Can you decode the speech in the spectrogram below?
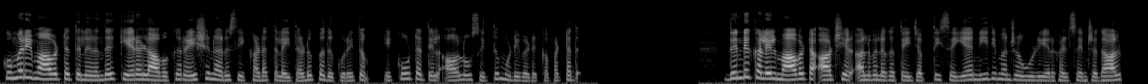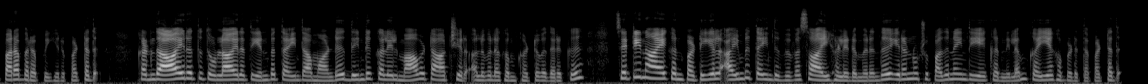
குமரி மாவட்டத்திலிருந்து கேரளாவுக்கு ரேஷன் அரிசி கடத்தலை தடுப்பது குறித்தும் இக்கூட்டத்தில் ஆலோசித்து முடிவெடுக்கப்பட்டது. திண்டுக்கல்லில் மாவட்ட ஆட்சியர் அலுவலகத்தை ஜப்தி செய்ய நீதிமன்ற ஊழியர்கள் சென்றதால் பரபரப்பு ஏற்பட்டது. கடந்த ஆயிரத்து தொள்ளாயிரத்து எண்பத்தி ஐந்தாம் ஆண்டு திண்டுக்கல்லில் மாவட்ட ஆட்சியர் அலுவலகம் கட்டுவதற்கு செட்டிநாயக்கன்பட்டியில் ஐம்பத்தைந்து விவசாயிகளிடமிருந்து இருநூற்று பதினைந்து ஏக்கர் நிலம் கையகப்படுத்தப்பட்டது.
